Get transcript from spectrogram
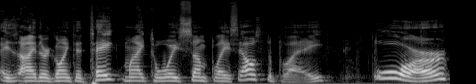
is either going to take my toys someplace else to play, or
